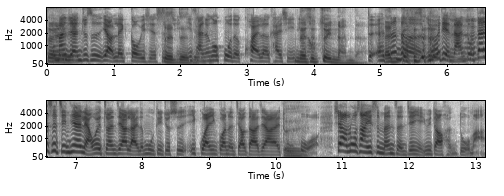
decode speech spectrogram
我们人就是要 let go 一些事情，你才能够过得快乐开心一点。那是最难的。对。真的有一点难度，但是今天两位专家来的目的就是一关一关的教大家来突破。像洛上医师门诊间也遇到很多嘛，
